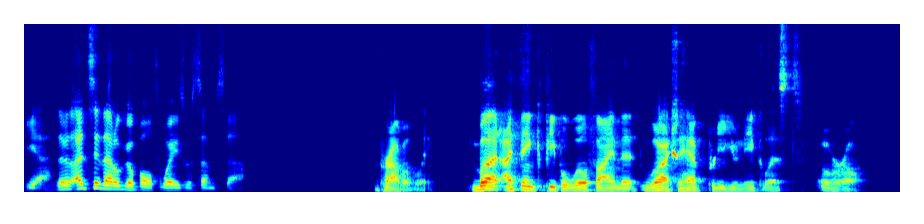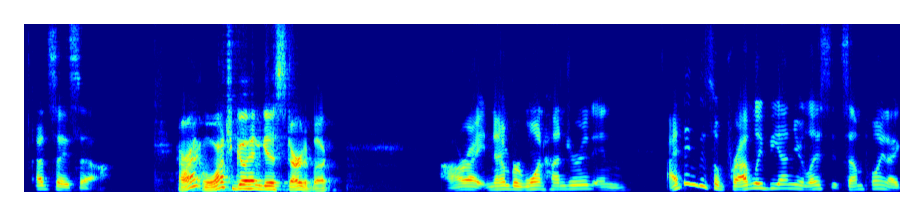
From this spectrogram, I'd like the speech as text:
Yeah, I'd say that'll go both ways with some stuff. Probably. But I think people will find that we'll actually have pretty unique lists overall. I'd say so. All right. Well, why don't you go ahead and get us started, Buck? All right. Number 100. And I think this will probably be on your list at some point. I,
